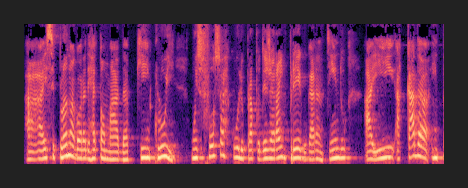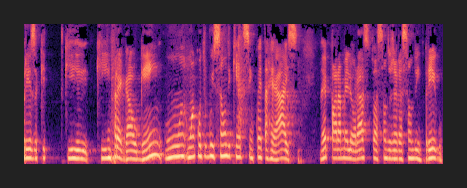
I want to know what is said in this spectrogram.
a, a esse plano agora de retomada, que inclui um esforço hercúleo para poder gerar emprego, garantindo aí a cada empresa que, que, que empregar alguém uma, uma contribuição de 550 reais né, para melhorar a situação da geração do emprego,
